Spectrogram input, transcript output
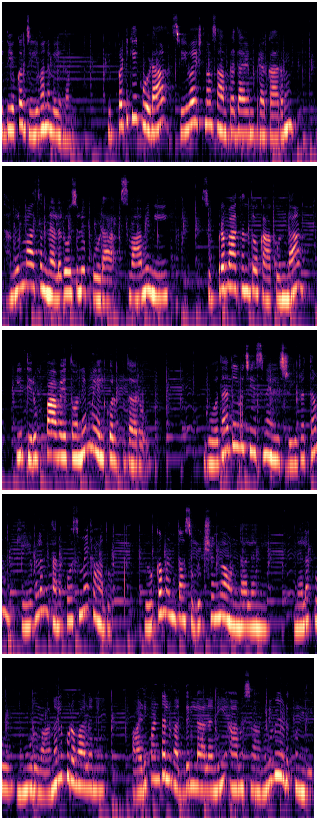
ఇది ఒక జీవన వేదం. ఇప్పటికీ కూడా శ్రీ వైష్ణవ సాంప్రదాయం ప్రకారం ధనుర్మాసం నెల రోజులు కూడా స్వామిని సుప్రభాతంతో కాకుండా ఈ తిరుప్పావైతోనే మేల్కొల్పుతారు. గోదాదేవి చేసిన ఈ శ్రీవ్రతం కేవలం తన కోసమే కాదు లోకమంతా సుభిక్షంగా ఉండాలని నెలకు మూడు వానలు కురవాలని పాడి పంటలు వర్ధిల్లాలని ఆమె స్వామిని వేడుకుంది.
